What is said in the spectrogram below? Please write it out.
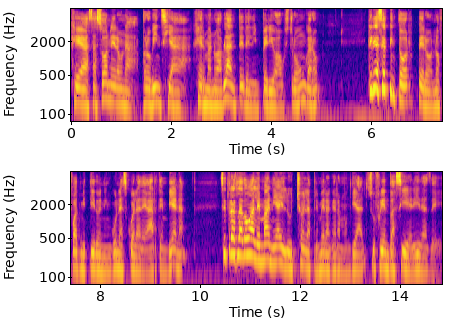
que a sazón era una provincia germanohablante del imperio austrohúngaro. Quería ser pintor, pero no fue admitido en ninguna escuela de arte en Viena. Se trasladó a Alemania y luchó en la Primera Guerra Mundial, sufriendo así heridas de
